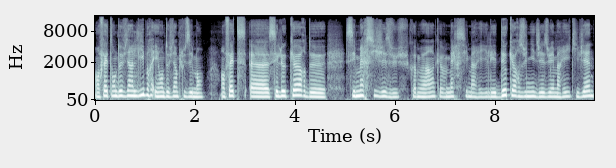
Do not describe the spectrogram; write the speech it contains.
En fait on devient libre et on devient plus aimant en fait, euh, c'est le cœur de, c'est merci Jésus, comme un, comme merci Marie, les deux cœurs unis de Jésus et Marie qui viennent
